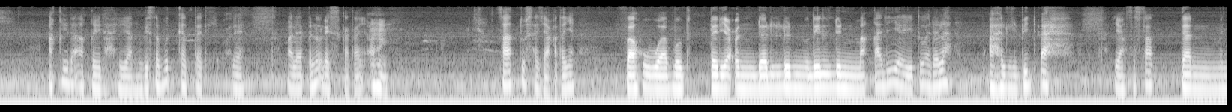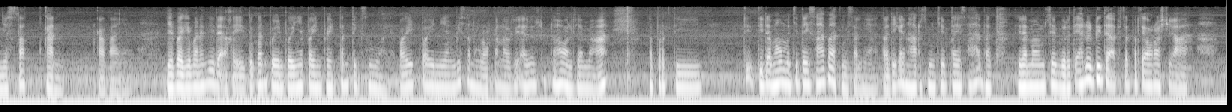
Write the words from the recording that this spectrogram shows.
akidah-akidah yang disebutkan tadi oleh oleh penulis katanya. Satu saja katanya. Fahuwa mubtadi'un dallun mudillun maka dia itu adalah ahli bid'ah yang sesat dan menyesatkan katanya. Ya bagaimana tidak? Kayak itu kan poin-poinnya poin-poin penting semua ya. Poin-poin yang bisa mengeluarkan dari sunnah wal jamaah seperti tidak mau mencintai sahabat misalnya. Tadi kan harus mencintai sahabat tidak mau mencintai berarti ahli bidah seperti orang syiah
